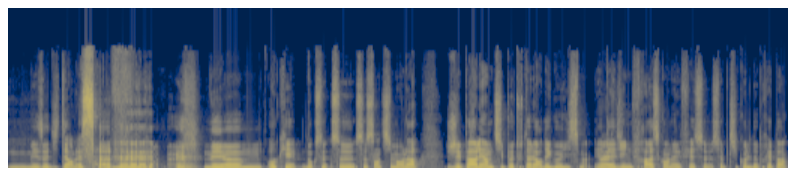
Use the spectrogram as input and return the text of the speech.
Mes auditeurs le savent. Mais euh, ok, donc ce, ce- ce sentiment-là. J'ai parlé un petit peu tout à l'heure d'égoïsme et Ouais. t'as dit une phrase quand on avait fait ce, ce petit call de prépa.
